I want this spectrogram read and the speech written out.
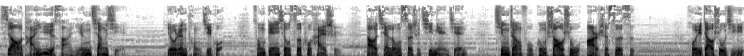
笑谈欲洒迎枪血”。有人统计过，从编修《四库》开始到乾隆四十七年间，清政府共烧书二十四次，毁掉书籍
